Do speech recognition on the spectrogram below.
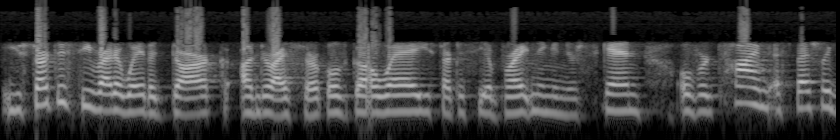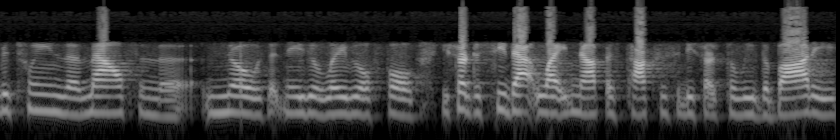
You start to see right away the dark under eye circles go away. You start to see a brightening in your skin over time, especially between the mouth and the nose, that nasolabial fold. You start to see that lighten up as toxicity starts to leave the body.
